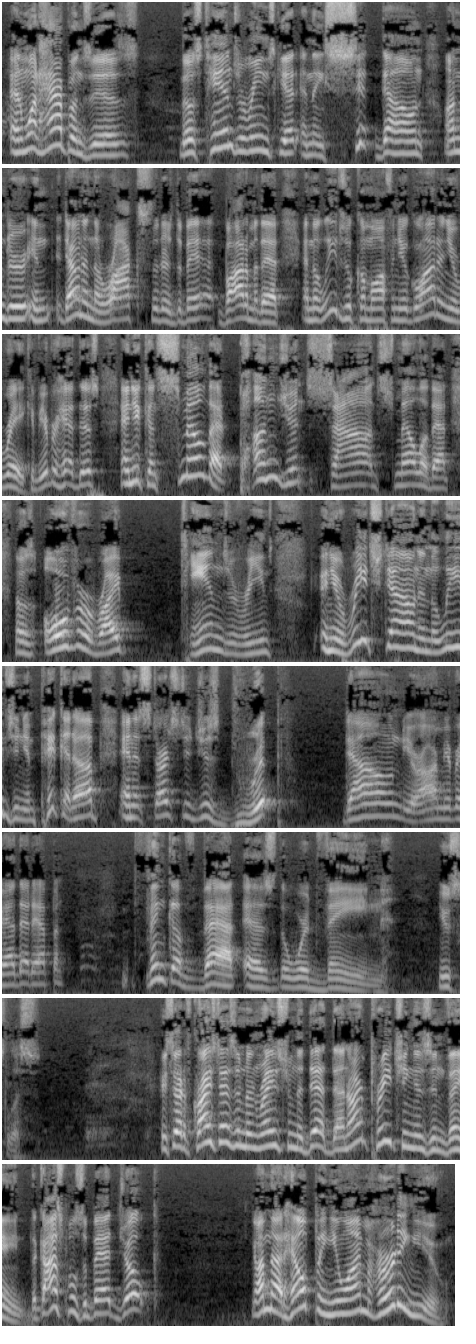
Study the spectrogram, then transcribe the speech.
and what happens is those tangerines get and they sit down under in down in the rocks that are the ba- bottom of that and the leaves will come off and you'll go out and you rake have you ever had this and you can smell that pungent sound smell of that those overripe tangerines. And you reach down in the leaves and you pick it up and it starts to just drip down your arm. You ever had that happen? Think of that as the word vain, useless. He said, if Christ hasn't been raised from the dead, then our preaching is in vain. The gospel's a bad joke. I'm not helping you, I'm hurting you.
